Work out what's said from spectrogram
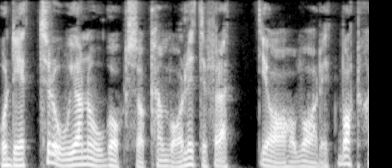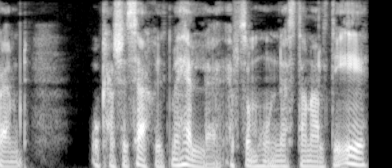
Och det tror jag nog också kan vara lite för att jag har varit bortskämd och kanske särskilt med Helle eftersom hon nästan alltid är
